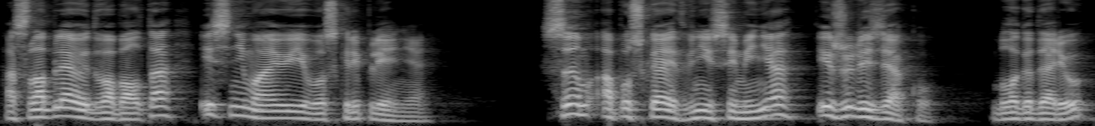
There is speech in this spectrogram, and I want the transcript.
ослабляю два болта и снимаю его с крепления. Сэм опускает вниз и меня, и железяку. Благодарю,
